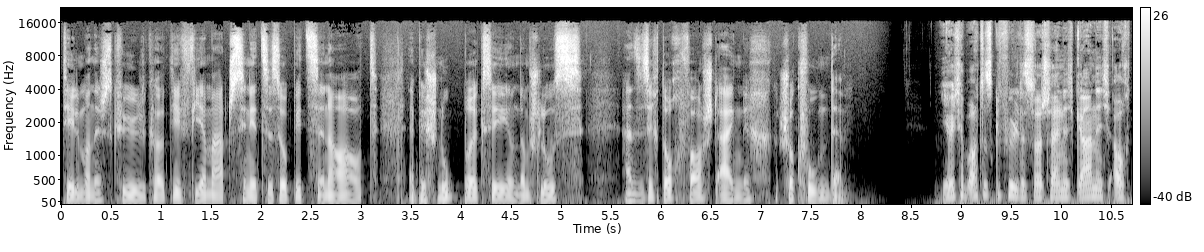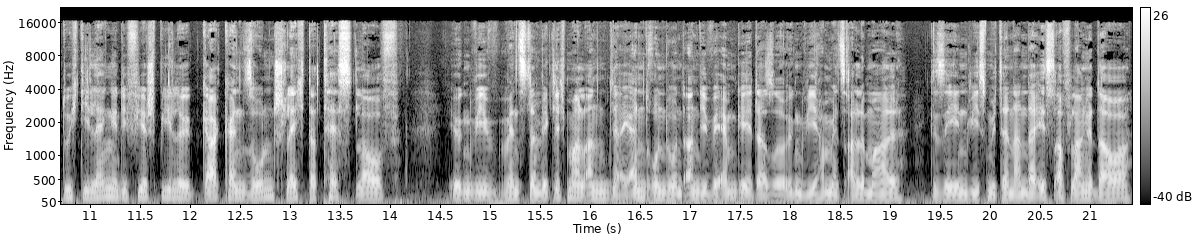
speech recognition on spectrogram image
Tillmann hat das Gefühl gehabt, die vier Matches sind jetzt so ein bisschen eine Art ein Beschnuppern gewesen und am Schluss haben sie sich doch fast eigentlich schon gefunden. Ja, ich habe auch das Gefühl, dass wahrscheinlich gar nicht, auch durch die Länge, die vier Spiele, gar kein so ein schlechter Testlauf irgendwie, wenn es dann wirklich mal an die Endrunde und an die WM geht. Also irgendwie haben jetzt alle mal gesehen, wie es miteinander ist auf lange Dauer.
